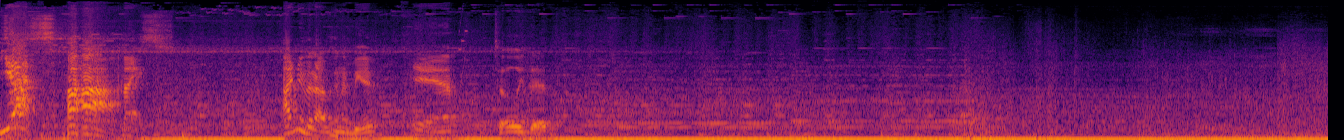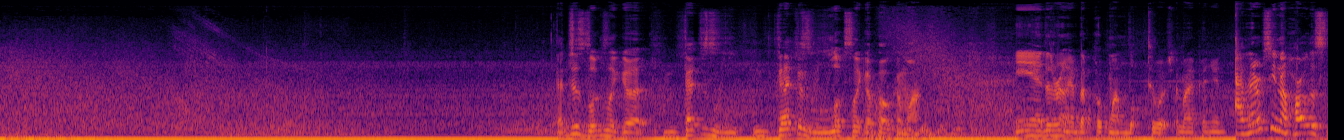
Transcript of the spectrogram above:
Yes! Haha! Nice. I knew that I was gonna beat it. Yeah, totally did. That just looks like a. That just. That just looks like a Pokemon. Yeah, it doesn't really have that Pokemon look to it, in my opinion. I've never seen a Heartless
